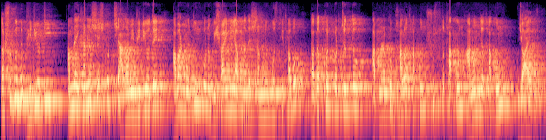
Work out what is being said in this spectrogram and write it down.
দর্শক বন্ধু, ভিডিওটি আমরা এখানেই শেষ করছি। আগামী ভিডিওতে আবার নতুন কোনো বিষয় নিয়ে আপনাদের সামনে উপস্থিত হব। ততক্ষণ পর্যন্ত আপনারা খুব ভালো থাকুন, সুস্থ থাকুন, আনন্দে থাকুন। জয় গুরু।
